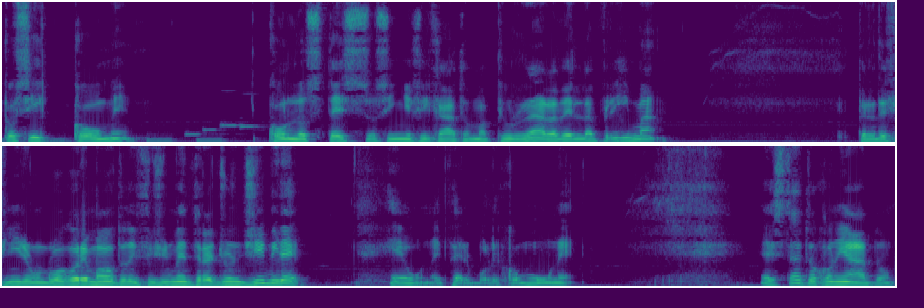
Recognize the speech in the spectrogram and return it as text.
Così come con lo stesso significato ma più rara della prima, per definire un luogo remoto difficilmente raggiungibile, è un'iperbole comune. È stato coniato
